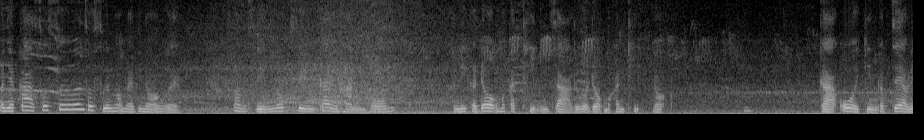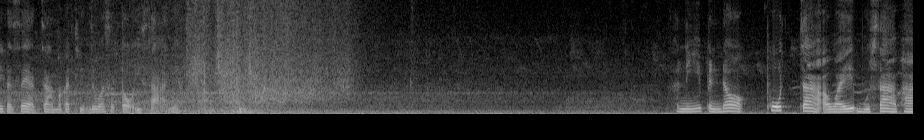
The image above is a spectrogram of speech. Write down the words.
บรรยากาศสดชื่นสดชื่นพ่อแม่พี่น้องเอ่ยฟังเสียงนกเสียงไก่หันพร้อม อันนี้กระดอกมะกะถินจ้าหรือว่าดอกมะคันถินเนาะกะโอ้ยกินกับแจ้วนี่กะแซ่บจ้ามะกะถินหรือว่าสตออีสานเนี่ยอันนี้เป็นดอกพุทธจ้าเอาไว้บูชาพระ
